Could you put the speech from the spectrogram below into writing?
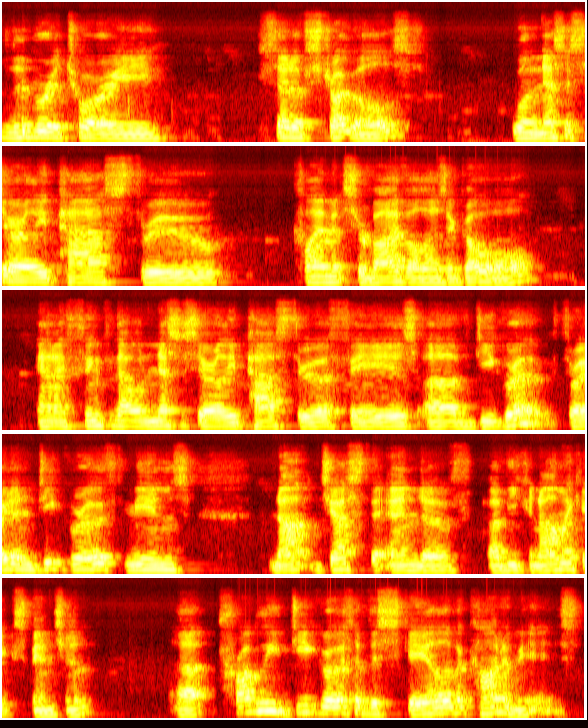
liberatory set of struggles will necessarily pass through climate survival as a goal. And I think that will necessarily pass through a phase of degrowth, right? And degrowth means not just the end of, of economic expansion, uh, probably degrowth of the scale of economies.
